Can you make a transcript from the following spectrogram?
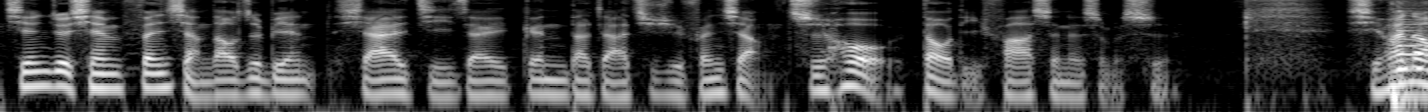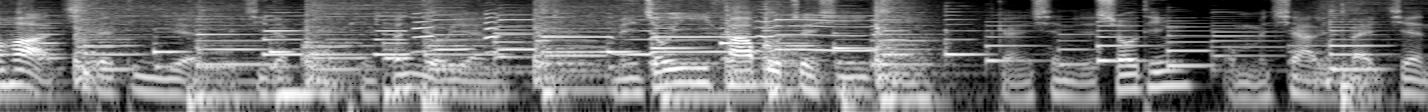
今天就先分享到这边，下一集再跟大家继续分享之后到底发生了什么事。喜欢的话记得订阅，也记得帮我评分留言。每周一发布最新一集，感谢你的收听，我们下礼拜见。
